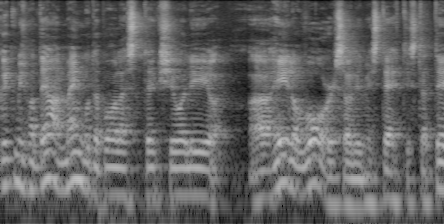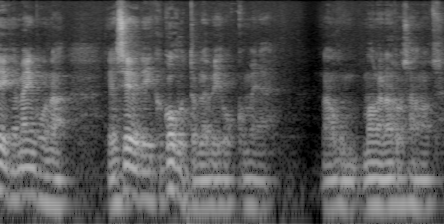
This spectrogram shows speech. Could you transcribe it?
kõik, mis ma tean mängude poolest, eks ju, oli äh, Halo Wars oli, mis tehti strateegiamänguna ja see oli ikka kohutav läbikukkumine, nagu ma olen aru saanud.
